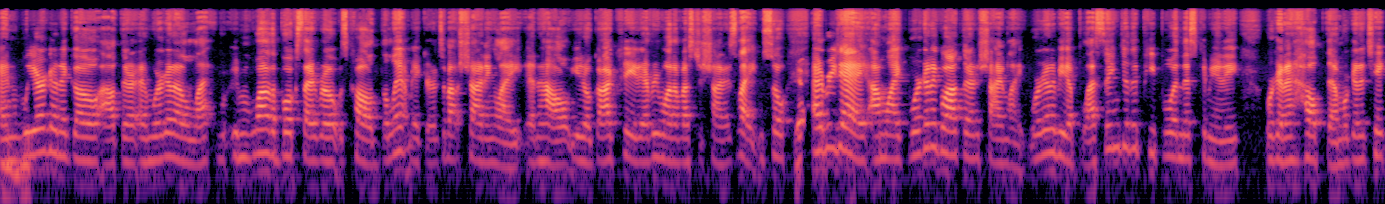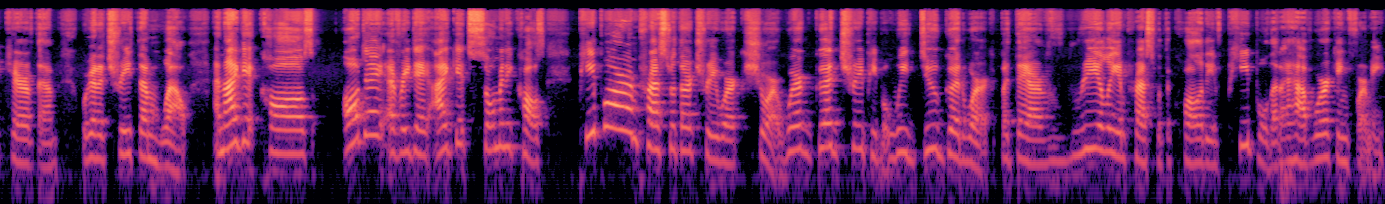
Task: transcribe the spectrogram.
And mm-hmm. we are going to go out there and we're going to let one of the books I wrote was called The Lamp Maker. It's about shining light and how, you know, God created every one of us to shine his light. And so yep. every day I'm like, we're going to go out there and shine light. We're going to be a blessing to the people in this community. We're going to help them. We're going to take care of them. We're going to treat them well. And I get calls all day, every day. I get so many calls people are impressed with our tree work. Sure, we're good tree people. We do good work, but they are really impressed with the quality of people that I have working for me.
